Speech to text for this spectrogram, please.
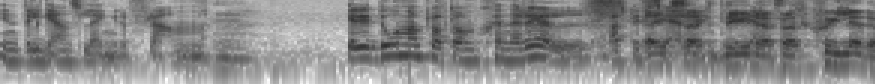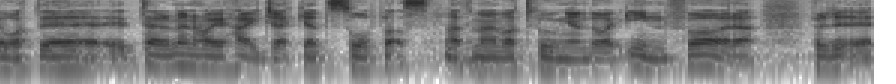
intelligens längre fram. Mm. Är det då man pratar om generell artificiell Exakt, intelligens? det är ju därför att skilja det åt. Eh, termen har ju hijackat så pass mm. att man var tvungen då att införa för,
